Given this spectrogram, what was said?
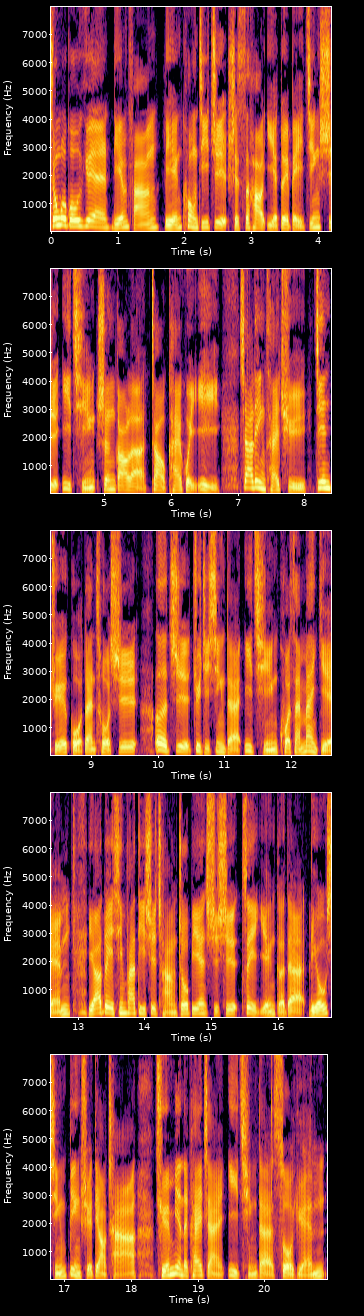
中国国务院联防联控机制十四号也对北京市疫情升高了召开会议，下令采取坚决果断措施，遏制聚集性的疫情扩散蔓延，也要对新发地市场周边实施最严格的流行病学调查，全面的开展疫情的溯源。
